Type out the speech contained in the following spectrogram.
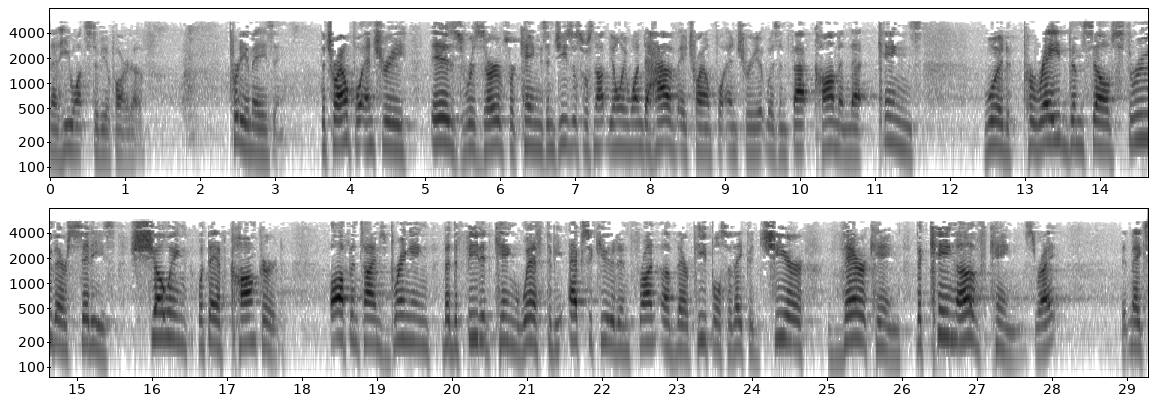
that He wants to be a part of. Pretty amazing. The triumphal entry is reserved for kings, and Jesus was not the only one to have a triumphal entry. It was, in fact, common that kings would parade themselves through their cities, showing what they have conquered, oftentimes bringing the defeated king with to be executed in front of their people so they could cheer their king, the king of kings, right? It makes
